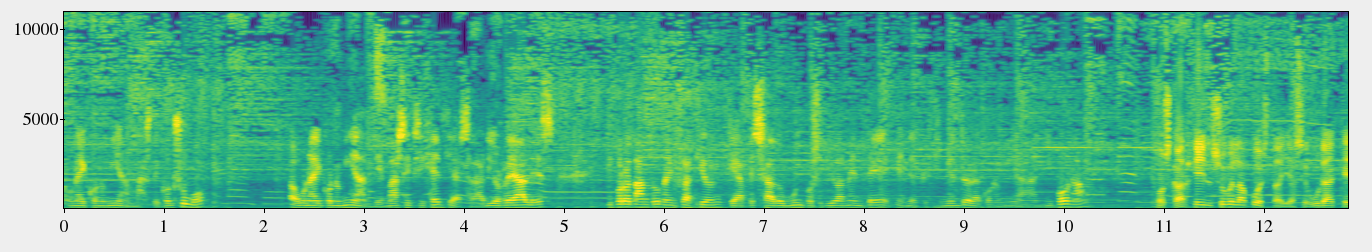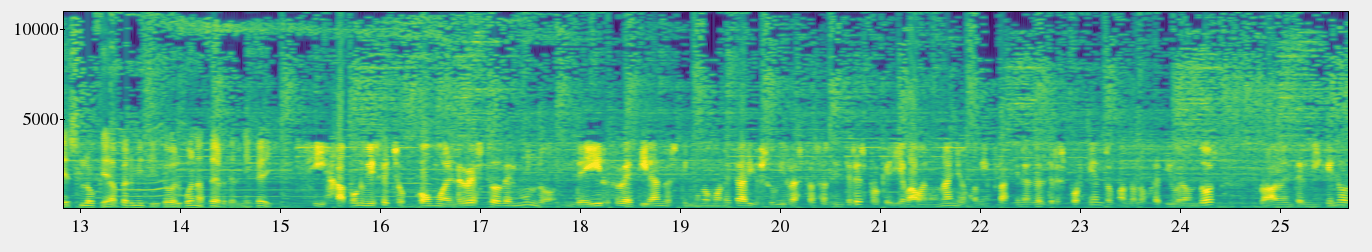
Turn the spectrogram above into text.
a una economía más de consumo, a una economía de más exigencia de salarios reales y por lo tanto una inflación que ha pesado muy positivamente en el crecimiento de la economía nipona. Oscar Gil sube la apuesta y asegura que es lo que ha permitido el buen hacer del Nikkei si Japón hubiese hecho como el resto del mundo de ir retirando estímulo monetario, subir las tasas de interés, porque llevaban un año con inflaciones del 3%, cuando el objetivo era un 2%, probablemente el Nikkei no,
